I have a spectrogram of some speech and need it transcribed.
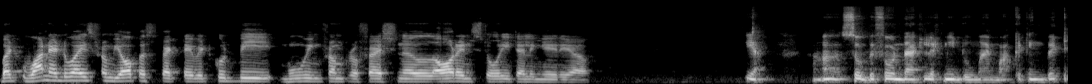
But one advice from your perspective it could be moving from professional or in storytelling area yeah. Uh, so before that let me do my marketing bit.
